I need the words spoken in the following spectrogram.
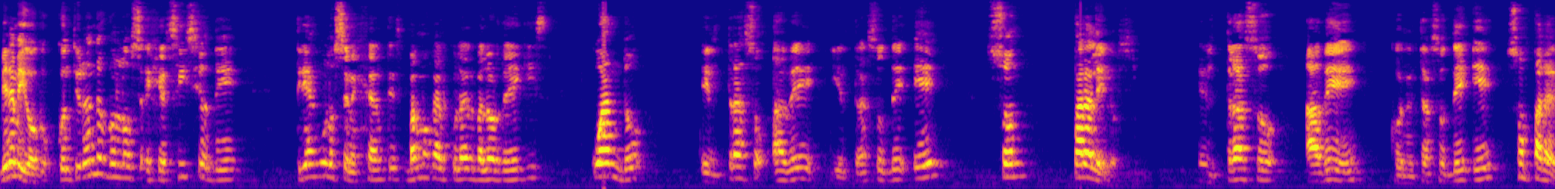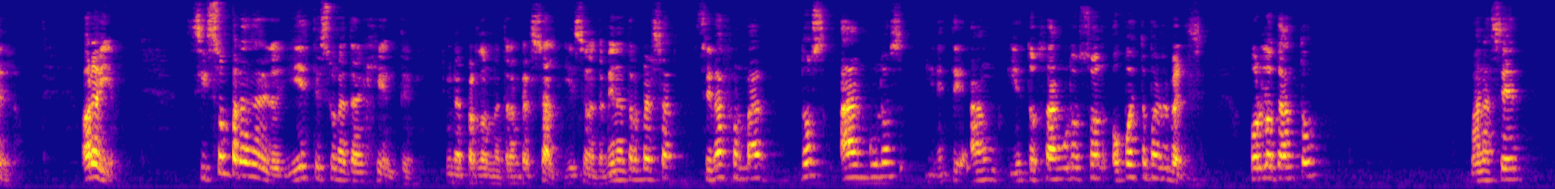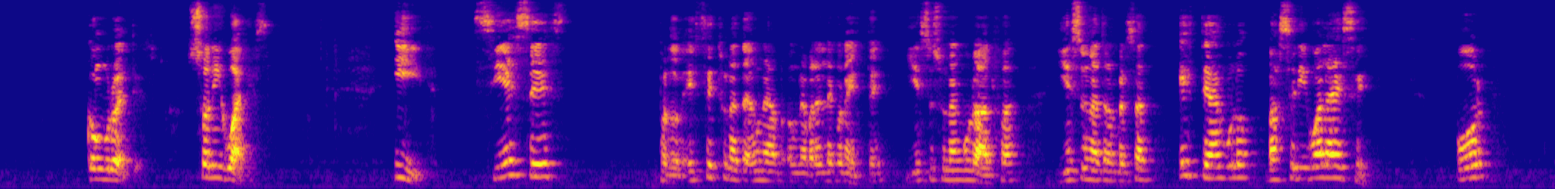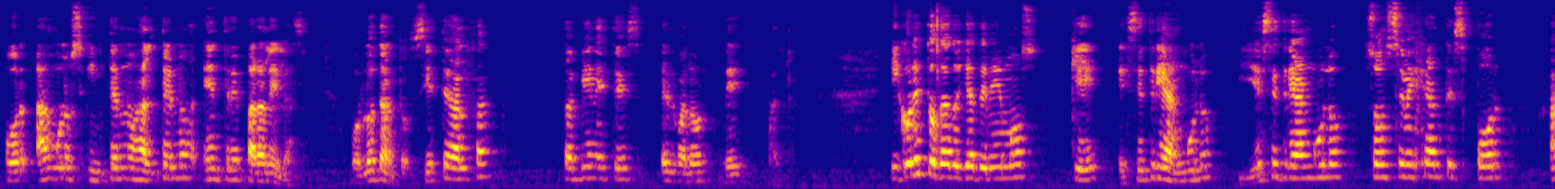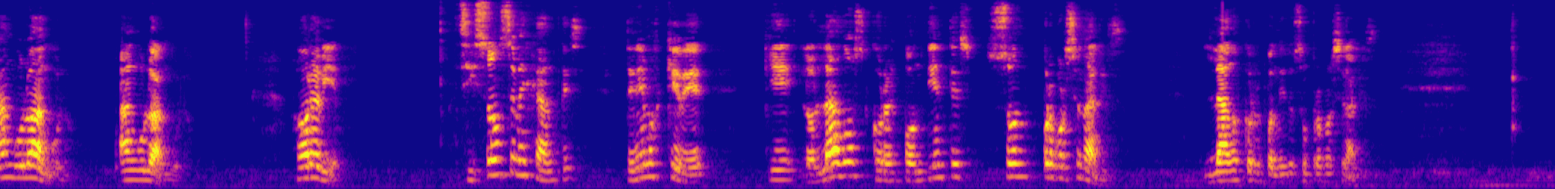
Bien amigo, continuando con los ejercicios de triángulos semejantes, vamos a calcular el valor de x cuando el trazo AB y el trazo DE son paralelos. El trazo AB con el trazo DE son paralelos. Ahora bien, si son paralelos y este es una tangente, una, perdón, una transversal y es una, también una transversal, se va a formar dos ángulos y, este, y estos ángulos son opuestos para el vértice. Por lo tanto, van a ser congruentes, son iguales. Y si ese es, perdón, es una, una, una paralela con este, y ese es un ángulo alfa, y ese es una transversal, este ángulo va a ser igual a ese, por, por ángulos internos alternos entre paralelas. Por lo tanto, si este es alfa, también este es el valor de alfa. Y con estos datos ya tenemos que ese triángulo y ese triángulo son semejantes por ángulo ángulo, ángulo ángulo. Ahora bien, si son semejantes, tenemos que ver que los lados correspondientes son proporcionales. Lados correspondientes son proporcionales.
